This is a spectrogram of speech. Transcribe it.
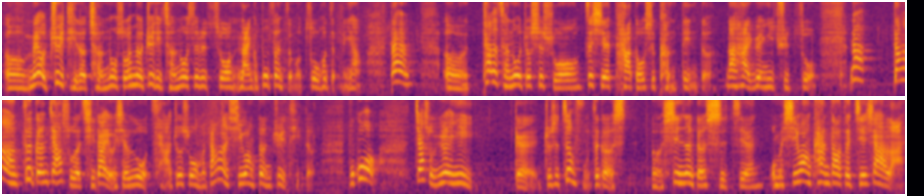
呃没有具体的承诺，所谓没有具体承诺，是不是说哪一个部分怎么做或怎么样？但呃他的承诺就是说这些他都是肯定的，那他也愿意去做。那当然，这跟家属的期待有一些落差，就是说，我们当然希望更具体的。不过，家属愿意给就是政府这个呃信任跟时间，我们希望看到在接下来。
